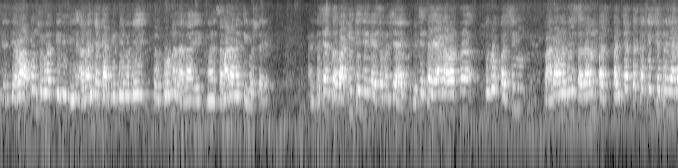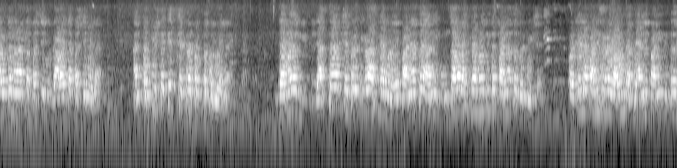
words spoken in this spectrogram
तेव्हा जेव्हा आपण सुरुवात केलेली आबांच्या कारकिर्दीमध्ये तो पूर्ण झाला एक समाधानाची गोष्ट आहे. आणि तशाच बाकीचे जे काही समस्या आहेत विशेषतः या गावातला पूर्व पश्चिम भागामध्ये साधारण पंच्याहत्तर टक्के क्षेत्र या गावचं म्हणाल पश्चिम गावाच्या पश्चिमेला आहे. आणि पंचवीस टक्के क्षेत्र फक्त पूर्वेला आहे. त्यामुळे जास्त क्षेत्र तिकडं असल्यामुळे पाण्याचं आणि उंचावर असल्यामुळे तिथं पाण्याचं दुर्भिक्ष आहे. पडलेलं पाणी सगळं वाहून जाते आणि पाणी तिथं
